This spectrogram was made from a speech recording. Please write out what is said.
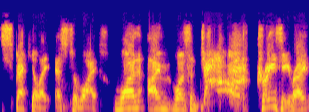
speculate as to why. One, I wasn't ah, crazy, right?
